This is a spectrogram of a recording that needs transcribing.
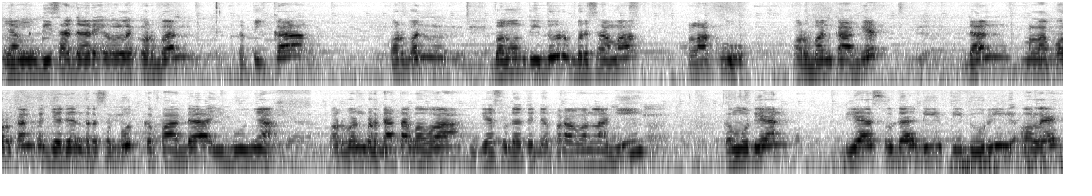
yang disadari oleh korban ketika korban bangun tidur bersama pelaku. Korban kaget dan melaporkan kejadian tersebut kepada ibunya. Korban berkata bahwa dia sudah tidak perawan lagi. Kemudian dia sudah ditiduri oleh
